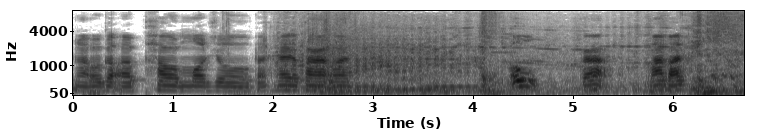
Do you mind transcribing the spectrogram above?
Right, we've got a power module ahead apparently. Oh, crap. My bad.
